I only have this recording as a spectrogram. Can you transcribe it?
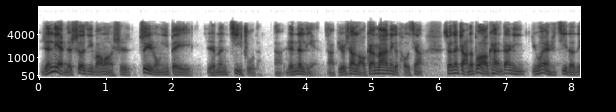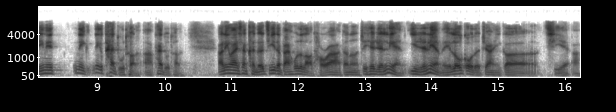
人脸的设计往往是最容易被人们记住的啊，人的脸啊，比如像老干妈那个头像，虽然它长得不好看，但是你永远是记得的，因为那个那个太独特了啊，太独特了。然后另外像肯德基的白胡子老头啊等等这些人脸以人脸为 logo 的这样一个企业啊。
